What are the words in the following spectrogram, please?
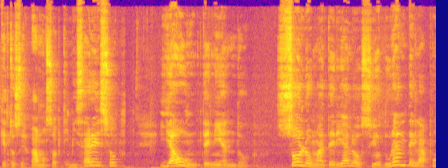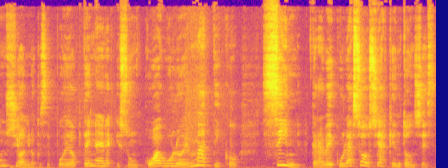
que entonces vamos a optimizar eso, y aún teniendo solo material óseo, durante la punción lo que se puede obtener es un coágulo hemático sin trabéculas óseas que entonces,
